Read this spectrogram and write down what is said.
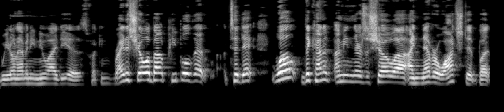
We don't have any new ideas. Fucking write a show about people that today. Well, they kind of. I mean, there's a show. Uh, I never watched it, but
